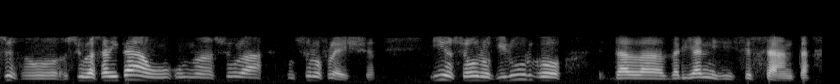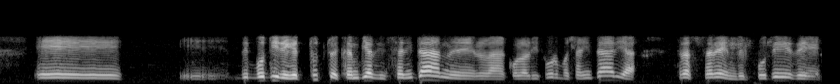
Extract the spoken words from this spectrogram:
Su, sulla sanità un, sola, un solo flash. Io sono chirurgo dal, dagli anni 60 e, e, devo dire che tutto è cambiato in sanità nella, con la riforma sanitaria trasferendo il potere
